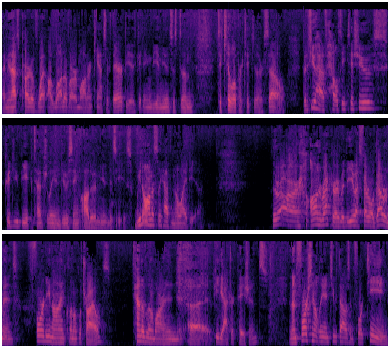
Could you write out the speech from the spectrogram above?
I mean, that's part of what a lot of our modern cancer therapy is getting the immune system to kill a particular cell. But if you have healthy tissues, could you be potentially inducing autoimmune disease? We honestly have no idea. There are, on record with the US federal government, 49 clinical trials. 10 of them are in uh, pediatric patients. And unfortunately, in 2014,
